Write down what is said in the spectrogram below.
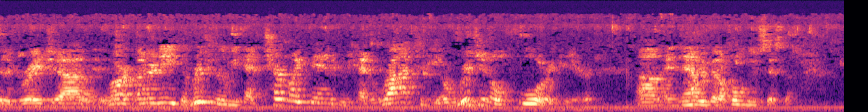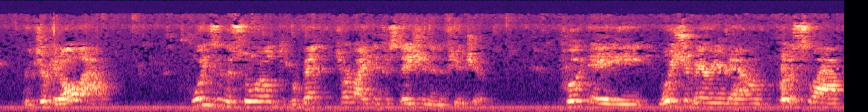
did a great job. And Mark, underneath, originally we had termite damage, we had rot to the original floor here, um, and now we've got a whole new system. We took it all out, poisoned the soil to prevent termite infestation in the future. Put a moisture barrier down, put a slab,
